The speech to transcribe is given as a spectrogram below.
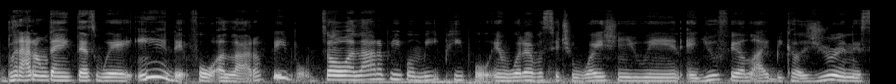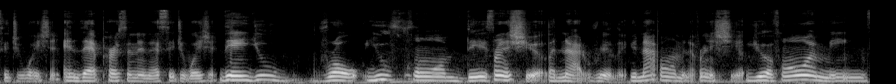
but I don't think that's where it ended for a lot of people. So a lot of people meet people in whatever situation you in and you feel like because you're in this situation and that person in that situation, then you grow, you form this friendship, but not really. You're not forming a friendship. You're forming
